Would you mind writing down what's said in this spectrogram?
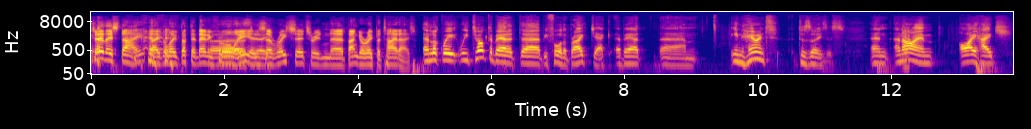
to this day, they believe Dr. Danny Oh, Frawley is a researcher in uh, Bungaree potatoes. And look, we, we talked about it uh, before the break, Jack, about um, inherent diseases. And and I am IH,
